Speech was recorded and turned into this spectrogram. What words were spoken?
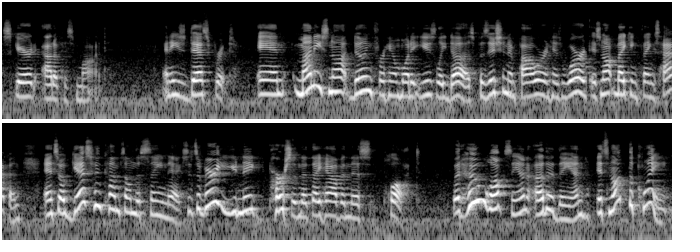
scared out of his mind. And he's desperate and money's not doing for him what it usually does. Position and power and his word is not making things happen. And so, guess who comes on the scene next? It's a very unique person that they have in this plot. But who walks in other than it's not the queen,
